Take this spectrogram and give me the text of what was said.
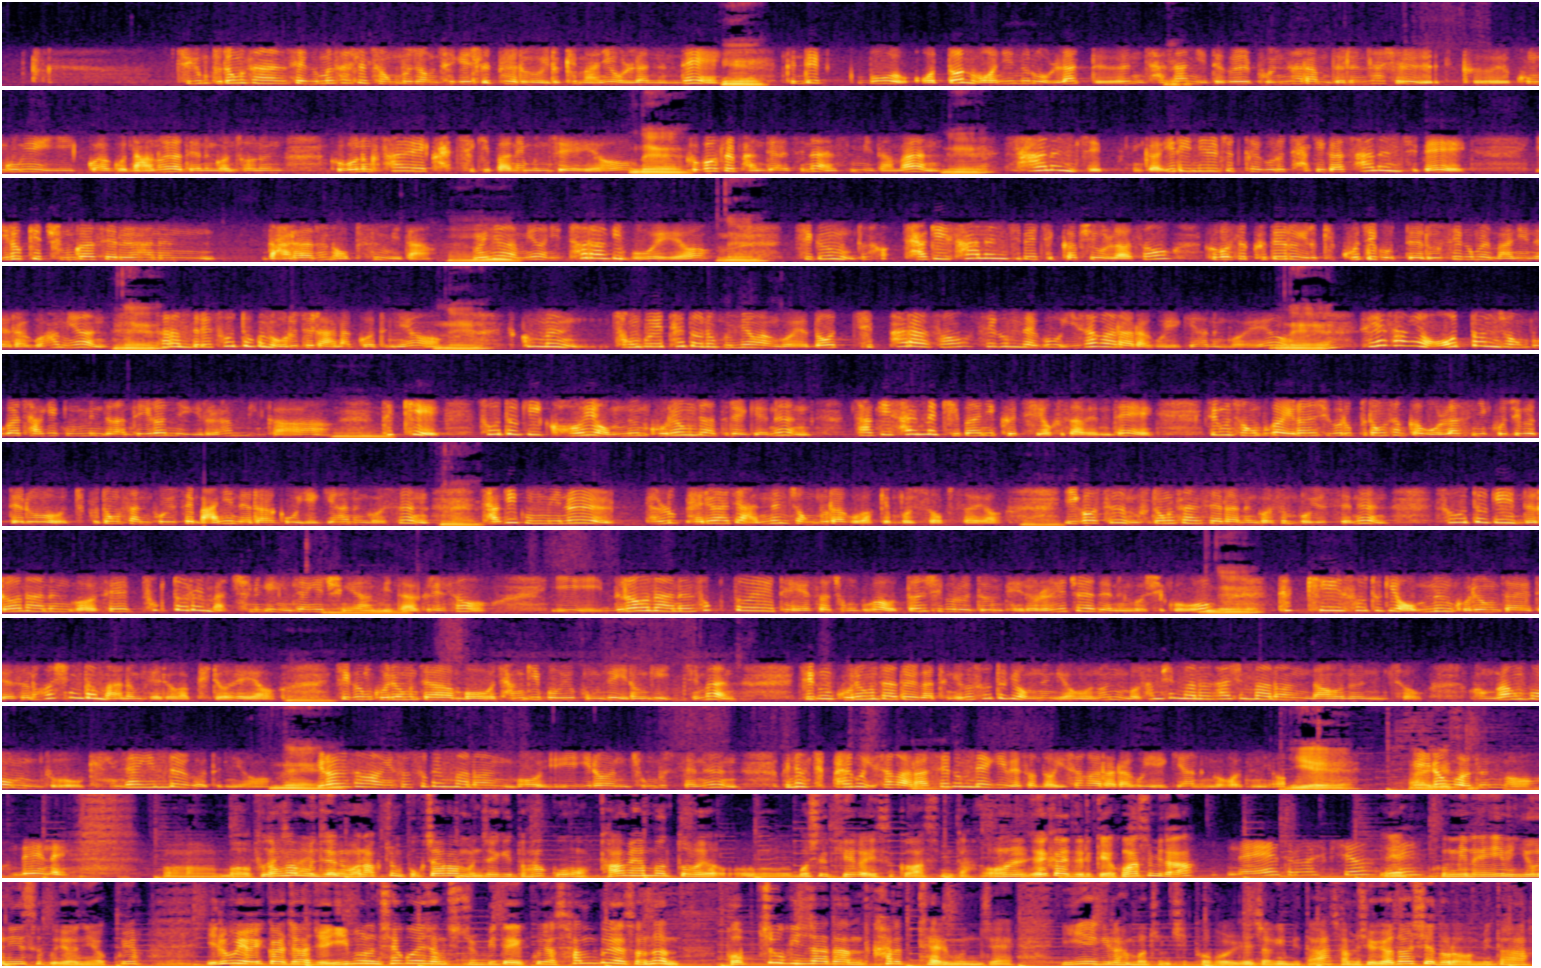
지금 부동산 세금은 사실 정부 정책의 실패로 이렇게 많이 올랐는데, 예. 근데 뭐 어떤 원인으로 올랐든 자산 이득을 본 사람들은 사실 그 공공의 이익과하고 나눠야 되는 건 저는 그거는 사회의 가치 기반의 문제예요. 네. 그것을 반대하지는 않습니다만 네. 사는 집, 그러니까 1인 1주택으로 자기가 사는 집에 이렇게 중과세를 하는 나라는 없습니다. 음. 왜냐하면 이 철학이 뭐예요? 네. 지금 자기 사는 집의 집값이 올라서 그것을 그대로 이렇게 고지고대로 세금을 많이 내라고 하면 네. 사람들의 소득은 오르질 않았거든요. 네. 그러면 정부의 태도는 분명한 거예요. 너 집 팔아서 세금 내고 이사 가라라고 얘기하는 거예요. 네. 세상에 어떤 정부가 자기 국민들한테 이런 얘기를 합니까? 음. 특히 소득이 거의 없는 고령자들에게는 자기 삶의 기반이 그 지역 사회인데 지금 정부가 이런 식으로 부동산값 올랐으니 고지것대로 부동산 보유세 많이 내라고 얘기하는 것은 네. 자기 국민을 별로 배려하지 않는 정부라고밖에 볼 수 없어요. 음. 이것은 부동산세라는 것은 보유세는 소득이 늘어나는 것에 속도를 맞추는 게 굉장히 중요합니다. 음. 그래서 이 늘어나는 속도에 대해서 정부가 어떤 식으로든 배려를 해줘야 되는 것이고 네. 특히 소득이 없는 고령자에 대해서는 훨씬 더 많은 배려가 필요해요. 음. 지금 고령자 뭐 장기 보유 공제 이런 게 있지만 지금 고령자들 같은 경우 소득이 없는 경우는 뭐 30만 원, 40만 원 나오는 저 건강보험도 굉장히 힘들거든요. 네. 이런 상황에서 수백만 원 뭐 이런 종부세는 그냥 집 팔고 이사 가라 세금 내기 위해서 너 이사 가라라고 얘기하는 거거든요. 예. 이런 알겠습니다. 것은 뭐 네네 어, 뭐 부동산 문제는 워낙 좀 복잡한 문제기도 하고 다음에 한번 또 어, 모실 기회가 있을 것 같습니다. 오늘 여기까지 드릴게요. 고맙습니다. 네, 들어가십시오. 예, 네. 국민의힘 윤희숙 의원이었고요. 1부 여기까지 하죠. 2부는 최고의 정치 준비되어 있고요. 3부에서는 법조 기자단 카르텔 문제 이 얘기를 한번 좀 짚어볼 예정입니다. 잠시 후 8시에 돌아옵니다.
